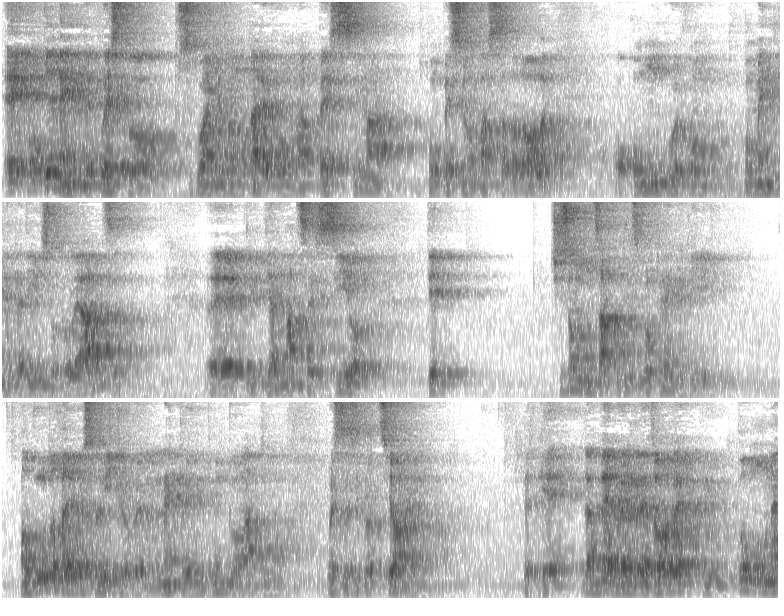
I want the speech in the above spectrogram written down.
E ovviamente questo si può anche notare con pessima con un pessimo passaparola o comunque con commenti negativi sotto le ads eh, ti, ti ammazza il SEO ti, ci sono un sacco di risvolti negativi. Ho voluto fare questo video per mettere in punto un attimo questa situazione, perché davvero è l'errore più comune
